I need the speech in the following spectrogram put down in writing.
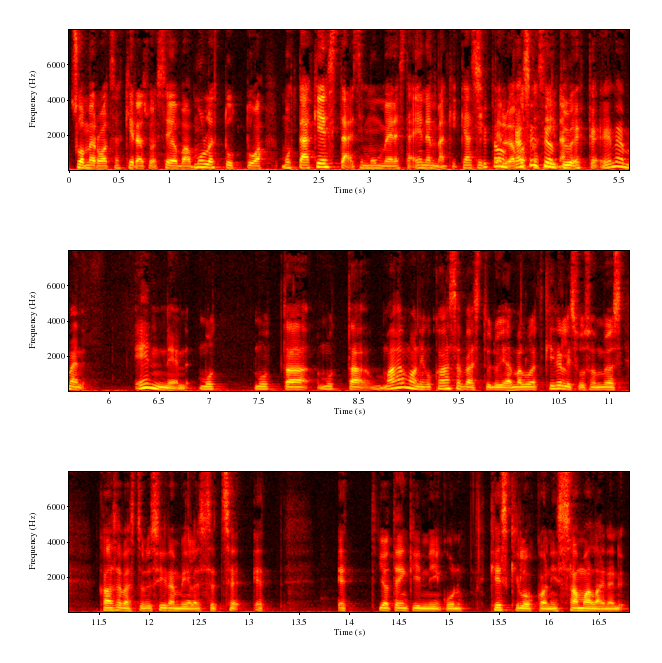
suomenruotsalaisessa kirjallisuudessa, se ei ole vaan mulle tuttua, mutta tämä kestäisi mun mielestä enemmänkin Sitä on käsittelyä. käsitelty siinä... ehkä enemmän ennen, mutta, mutta, mutta maailma on niin kuin kansainvälistynyt ja mä luulen, että kirjallisuus on myös kansainvälistynyt siinä mielessä, että, se, että, että jotenkin niin kuin keskiluokka on niin samanlainen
